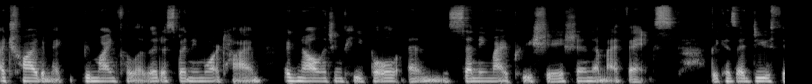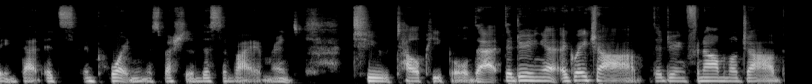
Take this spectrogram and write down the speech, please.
I try to make, be mindful of it, of spending more time acknowledging people and sending my appreciation and my thanks because I do think that it's important, especially in this environment, to tell people that they're doing a, a great job. They're doing a phenomenal job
